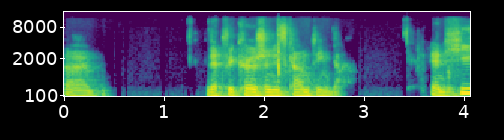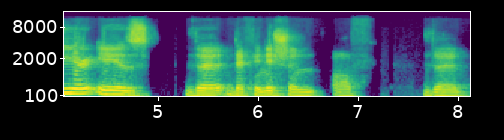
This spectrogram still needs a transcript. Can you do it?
um, that recursion is counting down. And here is the definition of the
